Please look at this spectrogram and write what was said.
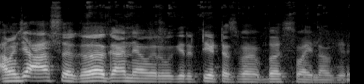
आ, म्हणजे असं ग गाण्यावर वगैरे टेटस बसवायला वगैरे.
